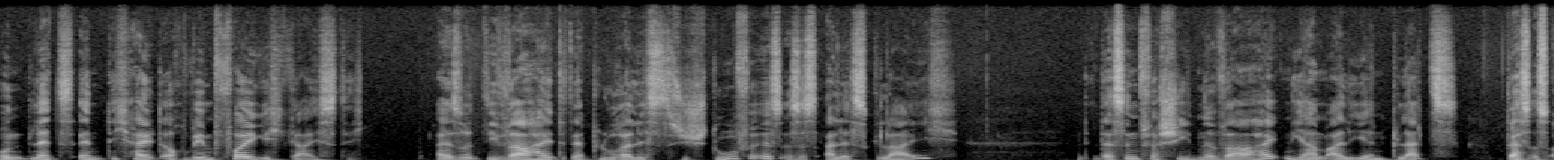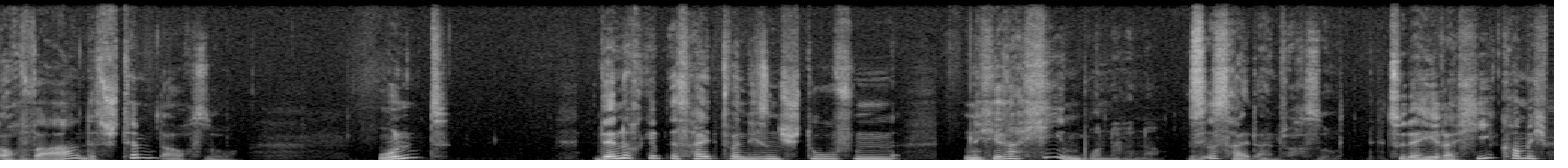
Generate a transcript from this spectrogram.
Und letztendlich halt auch, wem folge ich geistig? Also die Wahrheit der pluralistischen Stufe ist, es ist alles gleich. Das sind verschiedene Wahrheiten, die haben alle ihren Platz. Das ist auch wahr, das stimmt auch so. Und dennoch gibt es halt von diesen Stufen eine Hierarchie im Grunde genommen. Es ist halt einfach so. Zu der Hierarchie komme ich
